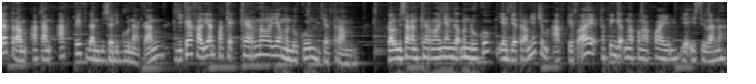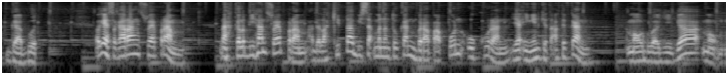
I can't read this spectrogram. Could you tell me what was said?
JetRAM akan aktif dan bisa digunakan jika kalian pakai kernel yang mendukung JetRAM. Kalau misalkan kernelnya nggak mendukung, ya JetRAM-nya cuma aktif aja tapi nggak ngapa-ngapain, ya istilahnya gabut. Oke, sekarang swap RAM. Nah, kelebihan swap RAM adalah kita bisa menentukan berapapun ukuran yang ingin kita aktifkan. Mau 2 GB, mau 4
